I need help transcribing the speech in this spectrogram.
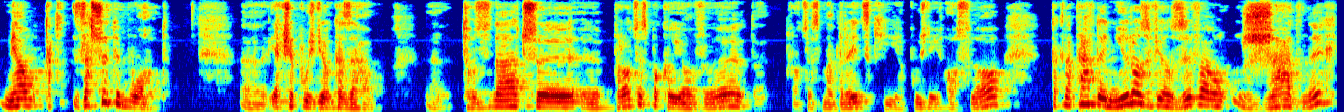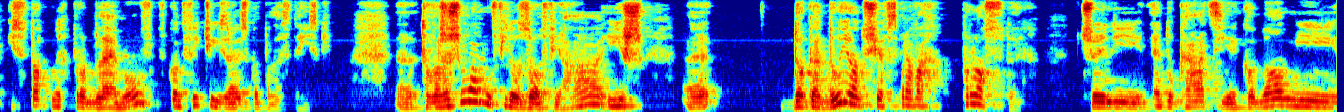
miał taki zaszyty błąd, jak się później okazało. To znaczy, proces pokojowy, proces madrycki, a później Oslo, tak naprawdę nie rozwiązywał żadnych istotnych problemów w konflikcie izraelsko-palestyńskim. Towarzyszyła mu filozofia, iż dogadując się w sprawach prostych, czyli edukacji, ekonomii,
